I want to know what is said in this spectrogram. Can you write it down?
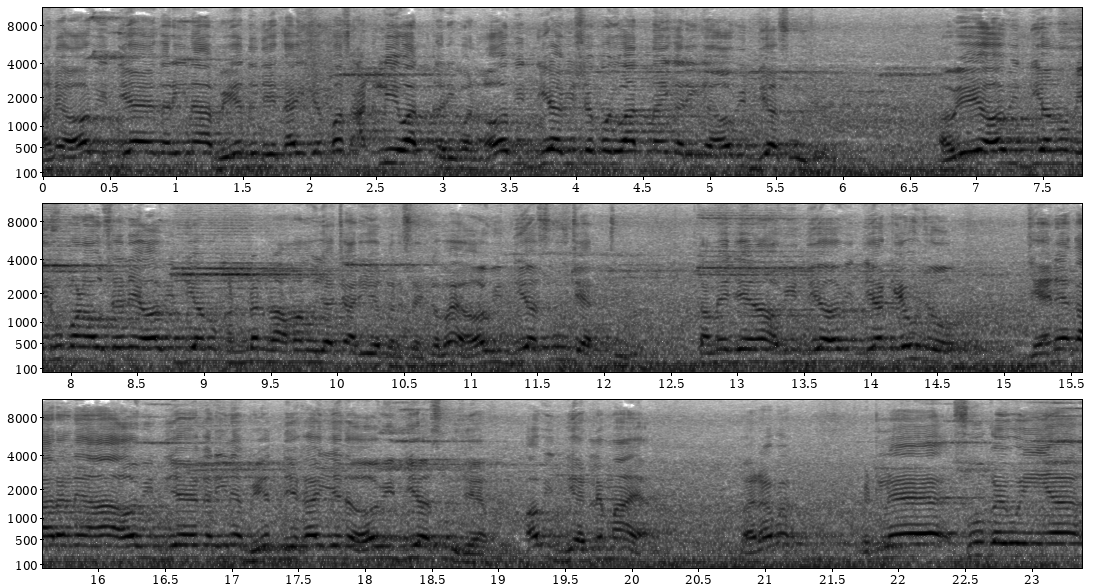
અને અવિદ્યાએ કરીને આ ભેદ દેખાય છે, બસ આટલી વાત કરી, પણ અવિદ્યા વિશે કોઈ વાત નહીં કરી કે અવિદ્યા શું છે. હવે એ અવિદ્યાનું નિરૂપણ આવશે ને અવિદ્યાનું ખંડન રામાનુજાચાર્ય કરશે કે ભાઈ અવિદ્યા શું છે એકચ્યુઅલી તમે જે અવિદ્યા અવિદ્યા કેવું છો? જેને કારણે આ અવિદ્યાએ કરીને ભેદ દેખાય છે, તો અવિદ્યા શું છે એમ? અવિદ્યા એટલે માયા. બરાબર? એટલે શું કહ્યું અહીંયા?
